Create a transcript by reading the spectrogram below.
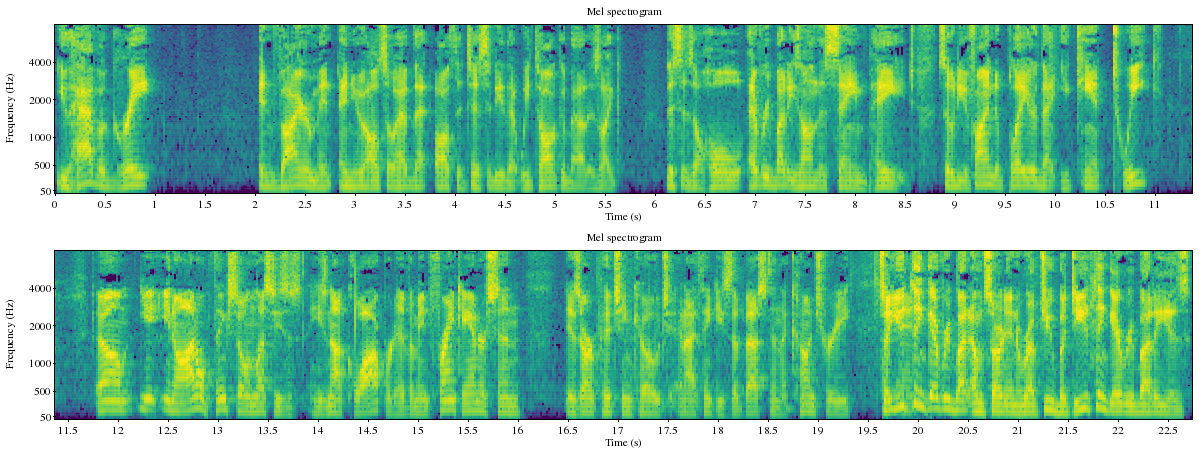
you have a great environment, and you also have that authenticity that we talk about. Is like this is a whole everybody's on the same page. So do you find a player that you can't tweak? Um, you, you, know, I don't think so unless he's he's not cooperative. I mean, Frank Anderson is our pitching coach, and I think he's the best in the country. So you and, think everybody? I'm sorry to interrupt you, but do you think everybody is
